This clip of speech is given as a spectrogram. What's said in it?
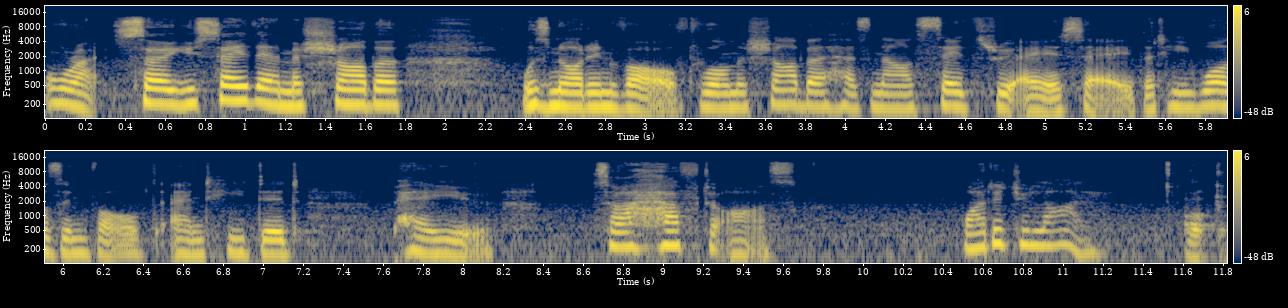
All right. So you say there Mashaba was not involved. Well, Mashaba has now said through ASA that he was involved and he did pay you. So I have to ask, why did you lie? Okay.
